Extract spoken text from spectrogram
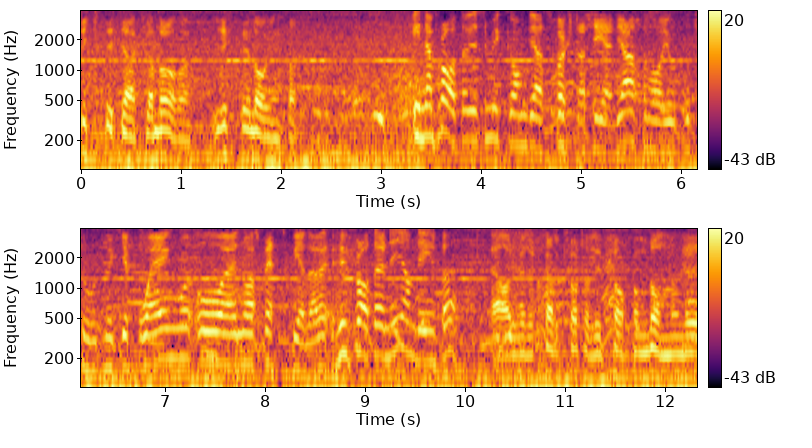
riktigt jäkla bra. Riktig laginsats. Innan pratade vi så mycket om deras första kedja som har gjort otroligt mycket poäng och, och några spetsspelare. Hur pratade ni om det inför? Ja, det är väl självklart att vi pratade om dem, men vi,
